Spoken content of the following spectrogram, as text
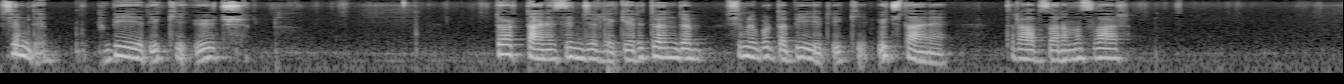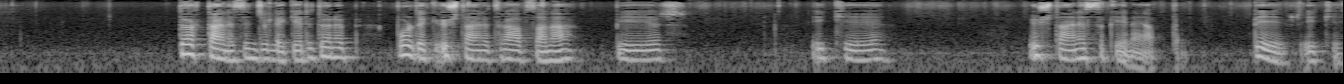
Şimdi 1 2 3 4 tane zincirle geri döndüm. Şimdi burada 1 2 3 tane trabzanımız var. 4 tane zincirle geri dönüp buradaki 3 tane trabzana 1 2 3 tane sık iğne yaptım. 1 2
